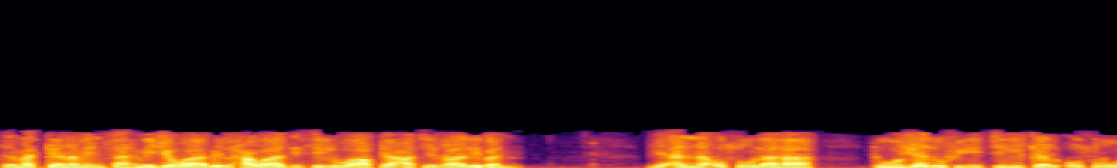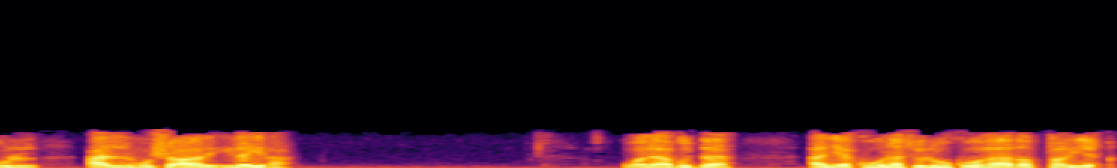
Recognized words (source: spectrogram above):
تمكن من فهم جواب الحوادث الواقعة غالبا لأن أصولها توجد في تلك الأصول المشار إليها. ولا بد أن يكون سلوك هذا الطريق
